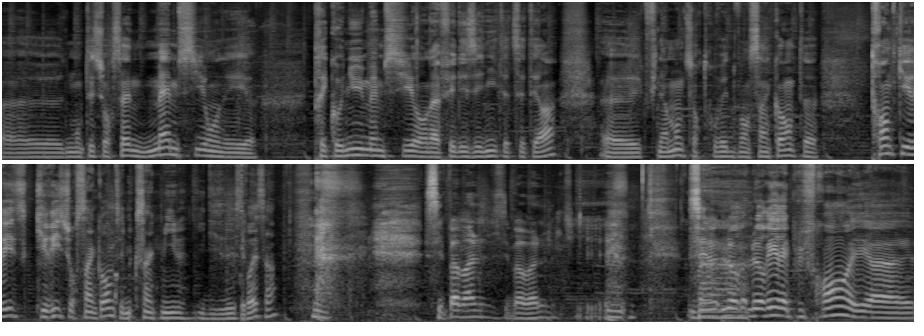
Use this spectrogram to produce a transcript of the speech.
euh, de monter sur scène, même si on est très connu, même si on a fait des zéniths, etc. Euh, et finalement, de se retrouver devant 50, euh, 30 qui rient, qui rient sur 50, c'est mieux que 5000, il disait. C'est vrai ça? C'est pas mal, c'est pas mal. C'est Bah, le, le rire est plus franc et euh,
